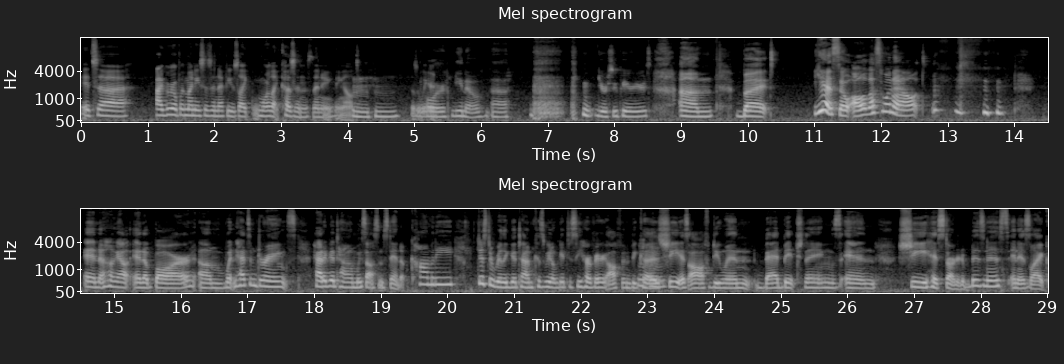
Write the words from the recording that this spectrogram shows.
it's, uh, I grew up with my nieces and nephews like more like cousins than anything else. Mm-hmm. It was weird. Or you know, uh, your superiors. Um, but yeah, so all of us went out. and hung out at a bar. Um, went and had some drinks, had a good time. We saw some stand up comedy. Just a really good time because we don't get to see her very often because Mm-mm. she is off doing bad bitch things and she has started a business and is like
